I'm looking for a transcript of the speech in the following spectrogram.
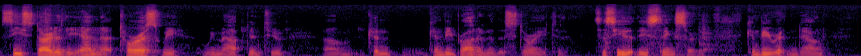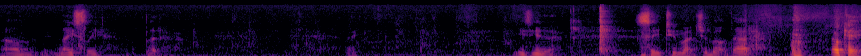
C star to the n, that torus we, we mapped into, um, can, can be brought into this story to, to see that these things sort of can be written down um, nicely. But easy to say too much about that. okay,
